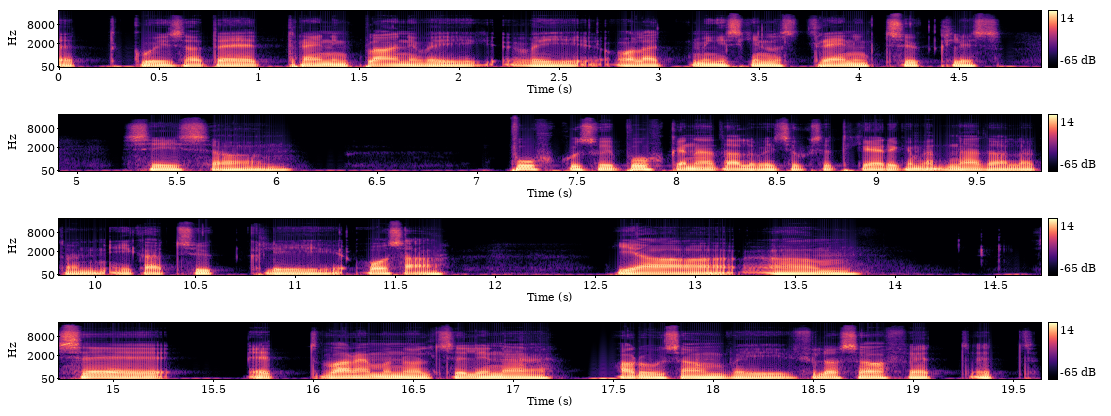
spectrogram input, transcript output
et kui sa teed treeningplaani või, või oled mingis kindlas treeningtsüklis, siis äh, puhkus või puhkenädal või siuksed kergemad nädalad on iga tsükli osa. ja ähm, see, et varem on olnud selline arusaam või filosoofia, et, et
